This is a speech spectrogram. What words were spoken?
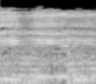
We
